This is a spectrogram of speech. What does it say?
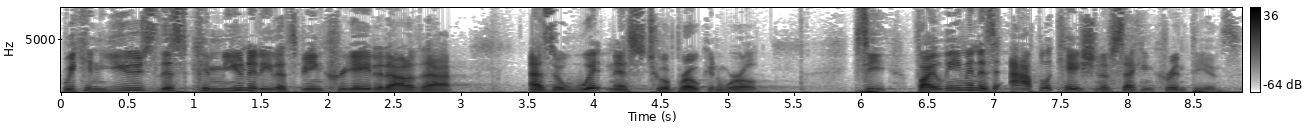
we can use this community that's being created out of that as a witness to a broken world. See, Philemon is application of 2 Corinthians.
